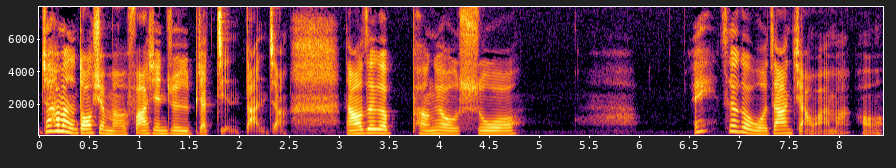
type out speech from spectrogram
就他们的东西有没有发现就是比较简单这样。然后这个朋友说，哎，这个我这样讲完嘛？哦。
